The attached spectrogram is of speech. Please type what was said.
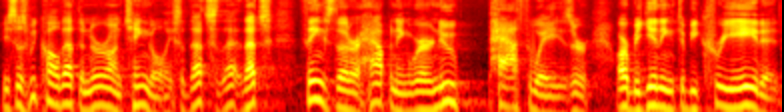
he says, we call that the neuron tingle. He said, that's, that, that's things that are happening where new pathways are, are beginning to be created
